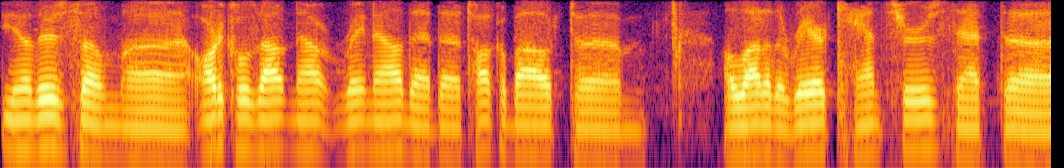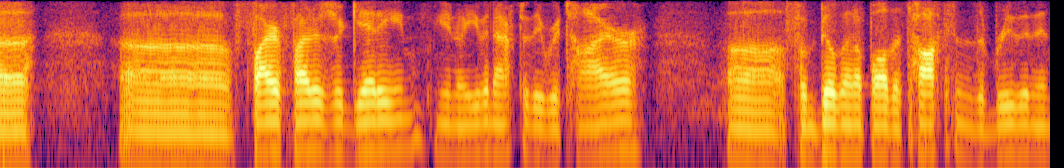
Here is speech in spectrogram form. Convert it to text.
you know, there's some uh, articles out now right now that uh, talk about um, a lot of the rare cancers that uh, uh, firefighters are getting. You know, even after they retire, uh, from building up all the toxins of breathing in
